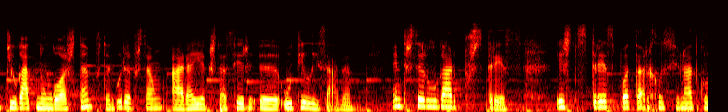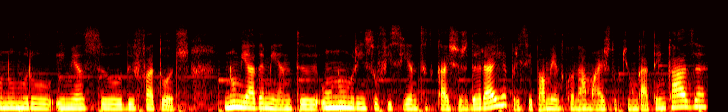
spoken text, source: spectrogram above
que o gato não gosta, portanto, por aversão à areia que está a ser uh, utilizada. Em terceiro lugar, por stress. Este stress pode estar relacionado com um número imenso de fatores, nomeadamente um número insuficiente de caixas de areia, principalmente quando há mais do que um gato em casa,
